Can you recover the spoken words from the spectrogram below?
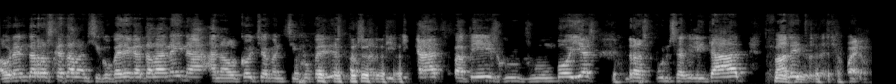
haurem de rescatar l'enciclopèdia catalana i anar en el cotxe amb enciclopèdies per certificats, papers, grups bombolles, responsabilitat, vale, tot això. Bueno,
